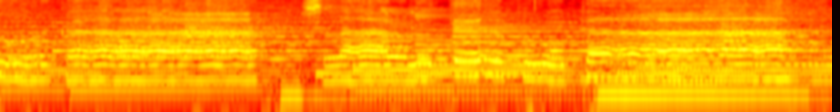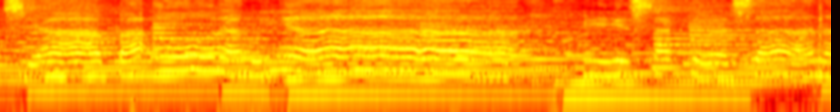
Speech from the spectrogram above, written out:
surga selalu terbuka siapa orangnya bisa kesana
